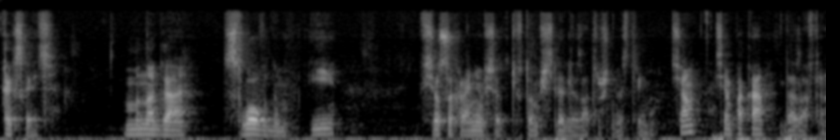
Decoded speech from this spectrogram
как сказать, многословным и все сохраню все-таки, в том числе для завтрашнего стрима. Все, всем пока, до завтра.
